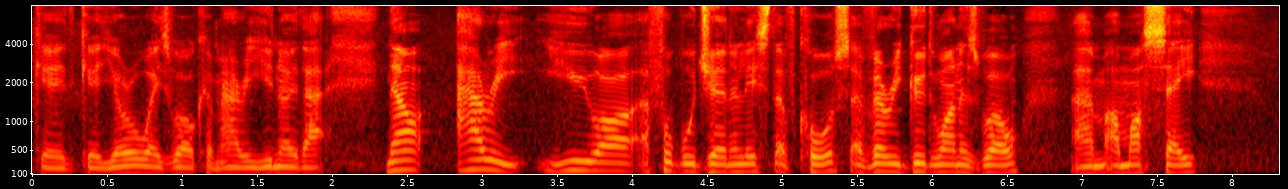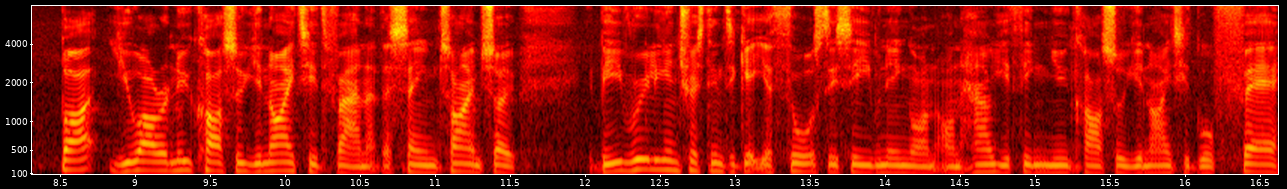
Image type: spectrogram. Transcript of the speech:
Good, good. You're always welcome, Harry. You know that. Now, Harry, you are a football journalist, of course, a very good one as well. Um, I must say, but you are a Newcastle United fan at the same time. So It'd be really interesting to get your thoughts this evening on, on how you think Newcastle United will fare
